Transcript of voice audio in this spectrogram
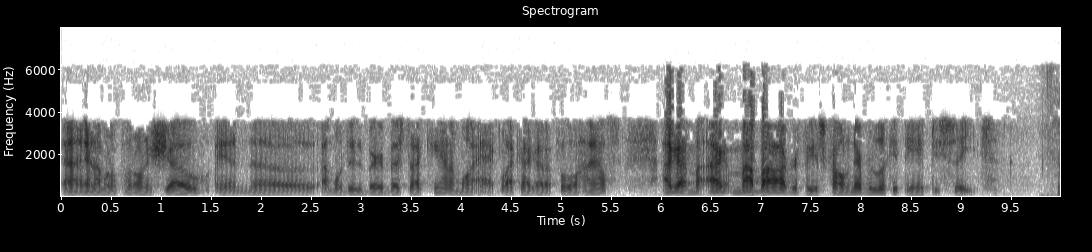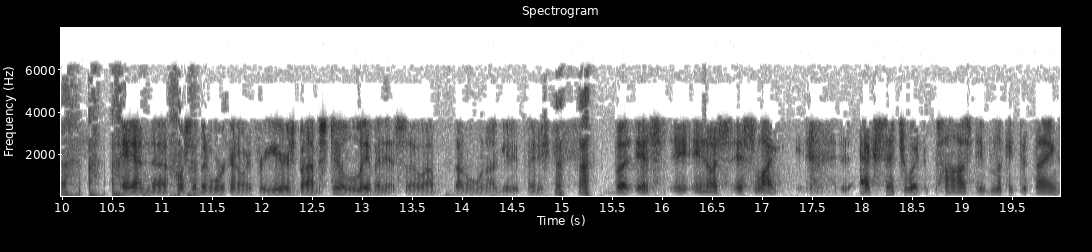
and I'm going to put on a show, and uh, I'm going to do the very best I can. I'm going to act like I got a full house. I got my I, my biography is called "Never Look at the Empty Seats," and uh, of course I've been working on it for years, but I'm still living it, so I, I don't know when I'll get it finished. but it's it, you know it's it's like accentuate the positive. Look at the things.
